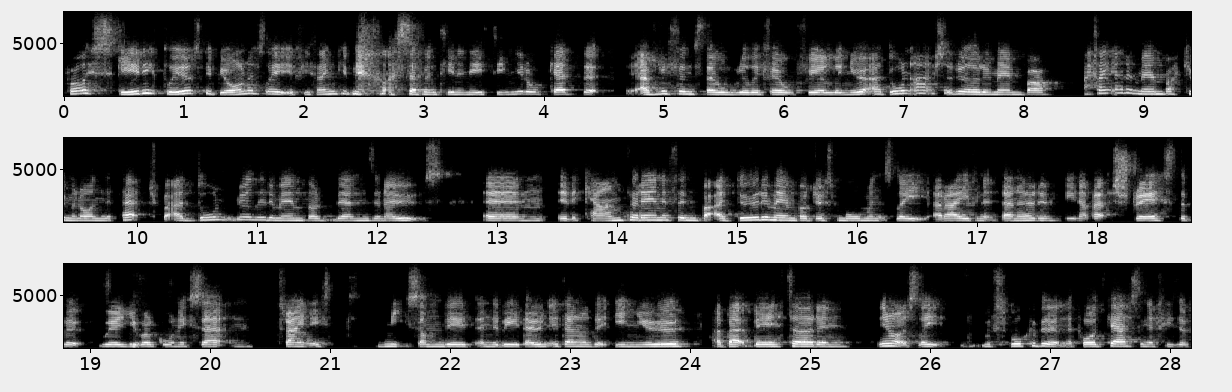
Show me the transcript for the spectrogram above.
probably scary players to be honest. Like if you think like a 17 and 18 year old kid that everything still really felt fairly new. I don't actually really remember I think I remember coming on the pitch, but I don't really remember the ins and outs um, at the camp or anything. But I do remember just moments like arriving at dinner and being a bit stressed about where you were going to sit and trying to meet somebody in the way down to dinner that you knew a bit better. And, you know, it's like we've spoken about it in the podcast, and if you've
